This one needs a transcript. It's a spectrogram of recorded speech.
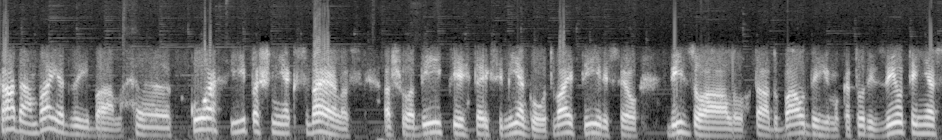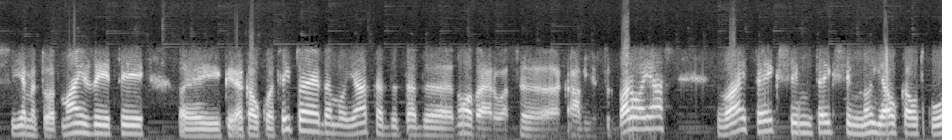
kādām vajadzībām, eh, ko īpašnieks vēlas ar šo dīķi teiksim, iegūt, vai tīri sev vizuālu tādu baudījumu, ka tur ir zivtiņas, iemetot maizītī vai kaut ko citu ēdamu, jā, tad, tad eh, novērot, eh, kā viņas tur barojās. Vai, teiksim, teiksim nu, jau kaut ko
